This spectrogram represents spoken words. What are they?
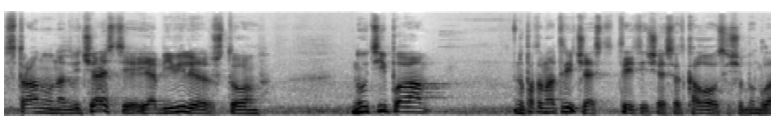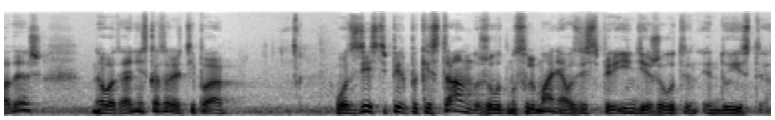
страну на две части и объявили, что, ну, типа, ну, потом на три части, третья часть откололась еще Бангладеш, ну, вот, и они сказали, типа, вот здесь теперь Пакистан живут мусульмане, а вот здесь теперь Индия живут индуисты.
